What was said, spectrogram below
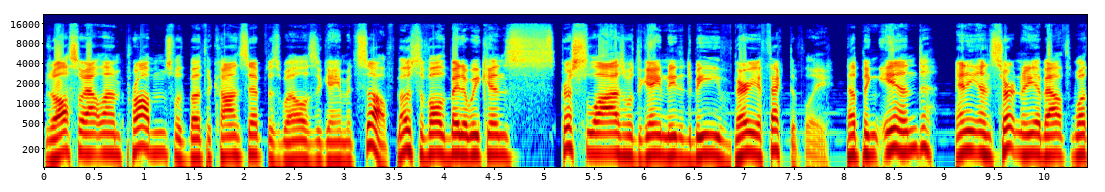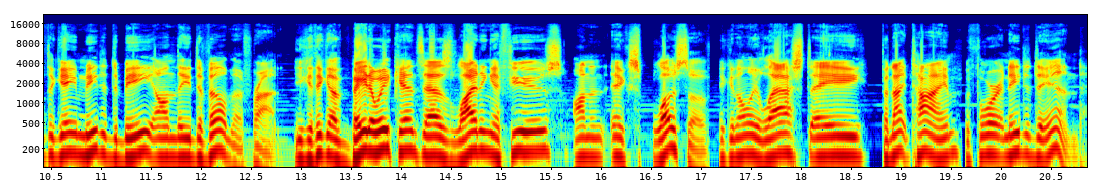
but it also outlined problems with both the concept as well as the game itself. Most of all, the beta weekends crystallized what the game needed to be very effectively, helping end any uncertainty about what the game needed to be on the development front. You can think of beta weekends as lighting a fuse on an explosive. It can only last a finite time before it needed to end.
